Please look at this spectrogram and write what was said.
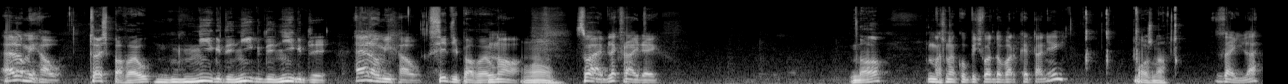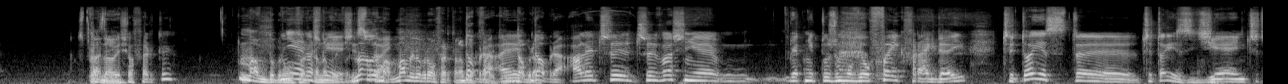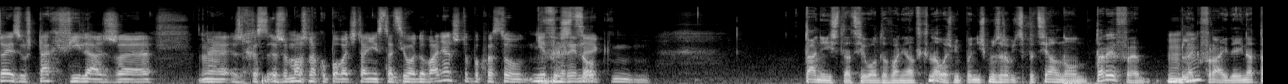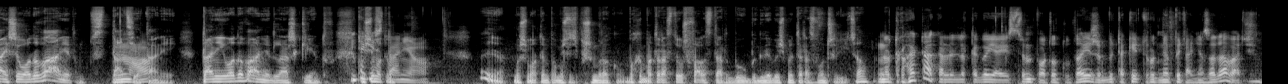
Elo Michał. Cześć Paweł. Nigdy, nigdy, nigdy. Elo Michał. City Paweł. No. O. Słuchaj, Black Friday. No, Można kupić ładowarkę taniej? można. Za ile? Sprawdzałeś oferty? Mam dobrą Nie, no, ofertę na śmieję Black się, No ale mam, mamy dobrą ofertę na Dobra, Black Friday. e, Dobra. dobra, ale czy, czy właśnie, jak niektórzy mówią, fake Friday, czy to jest, e, czy to jest dzień, czy to jest już ta chwila, że, że, to, że można kupować taniej stacje ładowania, czy to po prostu nie ten co? rynek? mm, Taniej stację ładowania natknąłeś mi. Powinniśmy zrobić specjalną taryfę Black Friday na tańsze ładowanie, tam stację Mhm. No. taniej. Taniej ładowanie dla naszych klientów. I tak musimy, jest o tym, tanio. nie, musimy o tym pomyśleć w przyszłym roku, bo chyba teraz to już falstart byłby, gdybyśmy teraz włączyli, co? No trochę tak, ale dlatego ja jestem po to tutaj, żeby takie trudne pytania zadawać.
